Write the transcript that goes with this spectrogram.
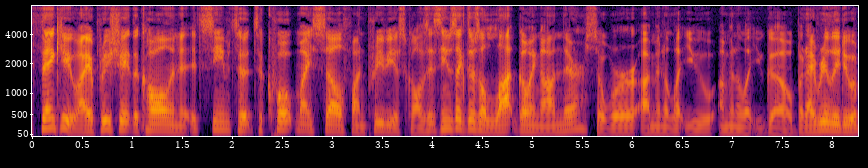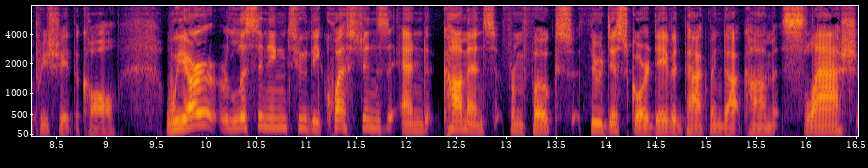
Thank you. I appreciate the call, and it, it seemed to, to quote myself on previous calls. It seems like there's a lot going on there, so we're I'm going to let you I'm going to let you go. But I really do appreciate the call. We are listening to the questions and comments from folks through Discord, davidpakman.com slash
